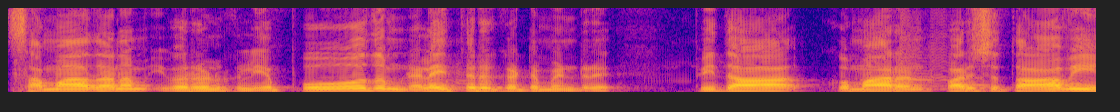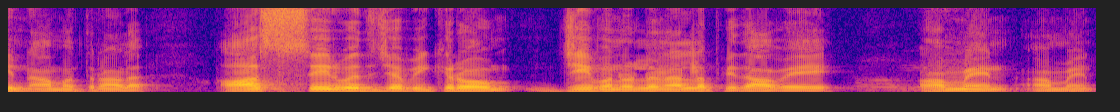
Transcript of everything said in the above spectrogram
சமாதானம் இவர்களுக்குள் எப்போதும் நிலைத்திருக்கட்டும் என்று பிதா குமாரன் பரிசுத்த ஆவியின் நாமத்தினால ஆசீர்வதி ஜபிக்கிறோம். ஜீவனுள்ள நல்ல பிதாவே. ஆமேன் ஆமேன்.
